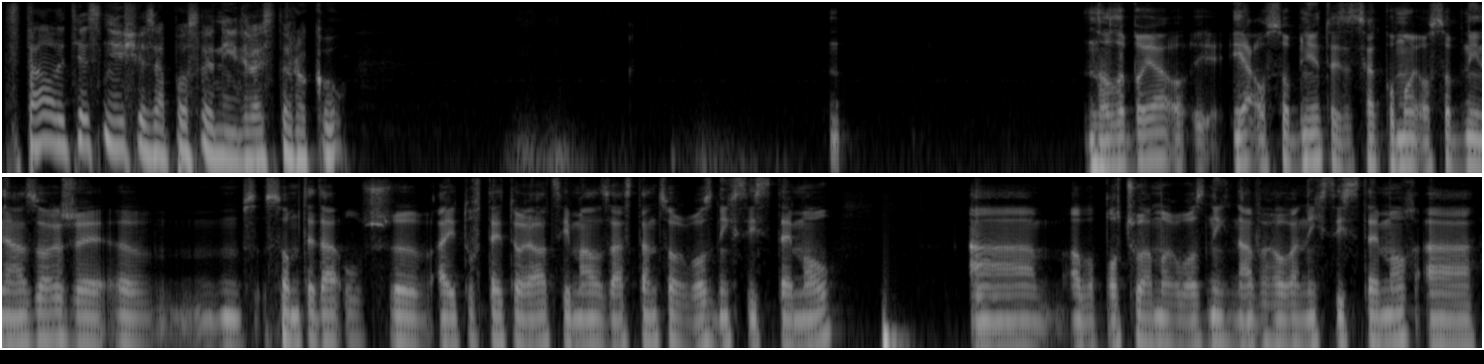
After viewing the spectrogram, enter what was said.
Stále tesnejšie za posledných 200 rokov. No lebo ja, ja osobne, to je zase ako môj osobný názor, že uh, som teda už uh, aj tu v tejto relácii mal zastancov rôznych systémov a, alebo počúvam o rôznych navrhovaných systémoch a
